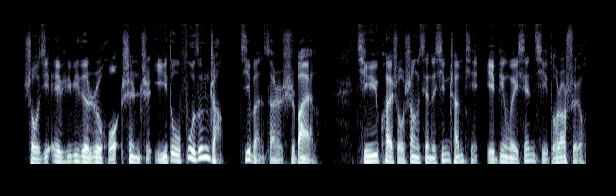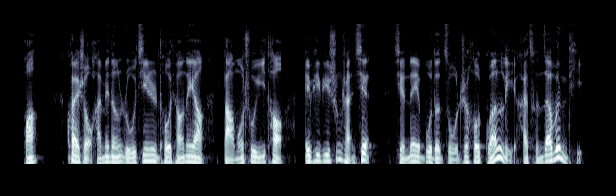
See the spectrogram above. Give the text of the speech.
手机 APP 的日活甚至一度负增长，基本算是失败了。其余快手上线的新产品也并未掀起多少水花，快手还没能如今日头条那样打磨出一套 APP 生产线，且内部的组织和管理还存在问题。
